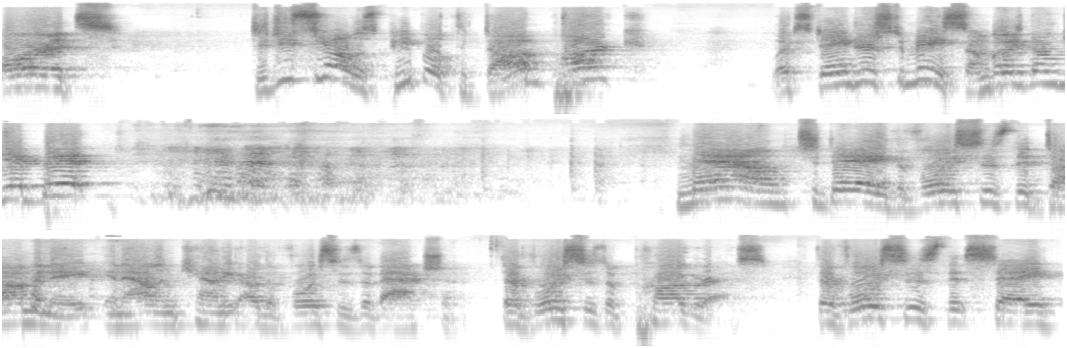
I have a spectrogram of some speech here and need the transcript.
or it's, did you see all those people at the dog park? Looks dangerous to me. Somebody's gonna get bit. Now, today, the voices that dominate in Allen County are the voices of action. They're voices of progress. They're voices that say,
